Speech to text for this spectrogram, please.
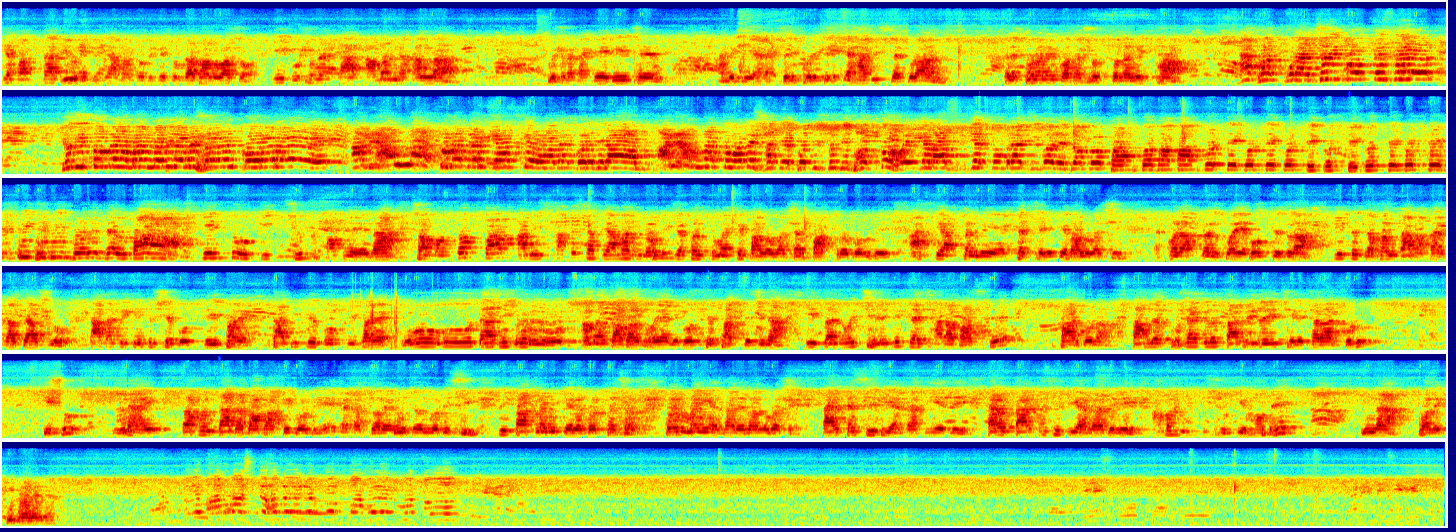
যে হাতটা দিও যদি আমার নবীকে তোমরা ভালোবাসো। এই ঘোষণা কার আমার না আল্লাহ। ঘোষণাটা কে দিয়েছেন? আমি যে অ্যাকচুয়ালি পড়েছি যে হাদিস না কোরআন? তাহলে কোরআনের কথা সত্য না মিথ্যা? এখন কোরআন শরীফ বলতেছে, যদি তোমরা আমার নবীর অনুসরণ করো আজকে ওয়াদা করে দিলাম। আমি তোমাদের সাথে হয়ে গেলাম যে তোমরা জীবনে যত পাপ করবা, পাপ করতে করতে করতে করতে করতে করতে পৃথিবী গড়ে ফেলবা। কিন্তু হবে না। সমস্ত পাপ আমি সাথে সাথে আমার নবী যখন তোমাকে ভালোবাসার পাত্র বলবে, আজকে আপনার মেয়ে একটা ছেলেকে ভালোবাসি। এখন আপনার ভয়ে বলতে না কিন্তু যখন দাদা তার কাছে আসলো, দাদাকে কিন্তু সে বলতেই পারে, দাদিকে বলতেই পারে ও, দাদি গো, আমার বাবার ভয় আমি বলতে পারতেছি না, কিন্তু আমি ওই ছেলেকে ছাড়া বাঁচতে পারব না। তাহলে বোঝা গেল তার হৃদয়ে ছেলে ছাড়া আর কোনো কিছু নাই। তখন দাদা বাবাকে বলবে "এ বেটা তোর আমি জন্ম দিছি। তুই পাগলামি কেন করতেছ তোর মাইয়া যারে ভালোবাসে তার কাছে বিয়াটা দিয়ে দে। কারণ তার কাছে বিয়া না দিলে আমার কিছু কি হবে? না। বলে কি বলে না? পাগলের মতো।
